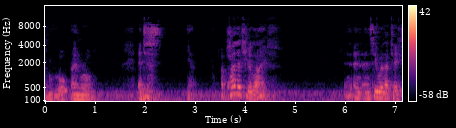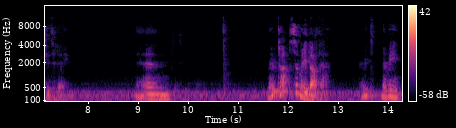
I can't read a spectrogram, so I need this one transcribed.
rule and rule, and just know, apply that to your life, and, and, and see where that takes you today. And maybe talk to somebody about that. Maybe maybe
